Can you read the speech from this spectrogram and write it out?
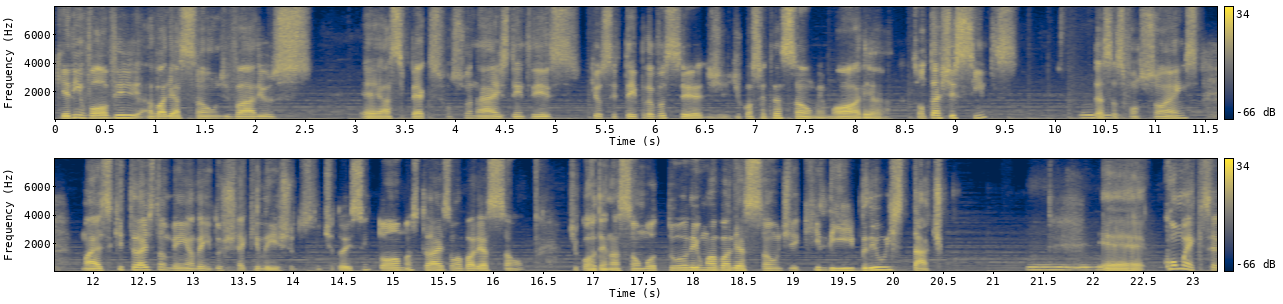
que ele envolve avaliação de vários é, aspectos funcionais, dentre eles que eu citei para você, de, de, concentração, memória. São testes simples uhum. dessas funções, mas que traz também, além do checklist dos 22 sintomas, traz uma avaliação de coordenação motora e uma avaliação de equilíbrio estático. Uhum. É, como, é que você,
